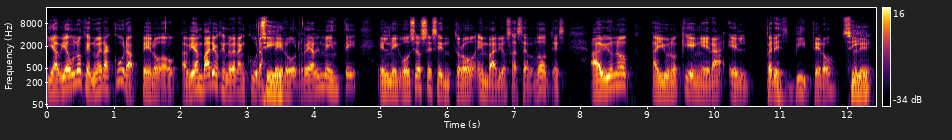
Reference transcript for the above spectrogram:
Y había uno que no era cura, pero habían varios que no eran curas, Sí. pero realmente el negocio se centró en varios sacerdotes. Había uno, hay uno quien era el presbítero, Sí. pre-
